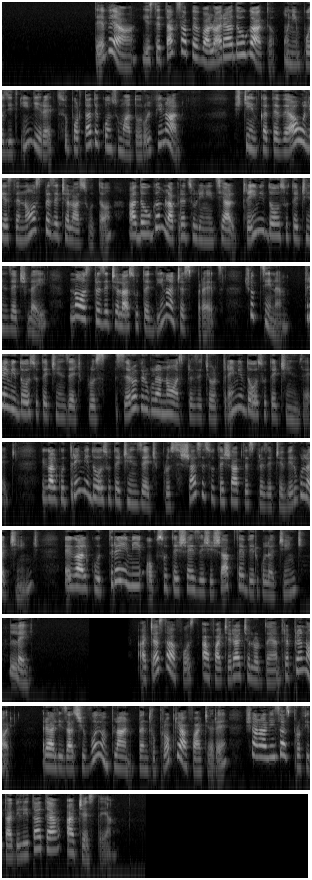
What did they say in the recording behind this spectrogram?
TVA este taxa pe valoare adăugată, un impozit indirect suportat de consumatorul final. Știind că TVA-ul este 19%, adăugăm la prețul inițial 3250 lei 19% din acest preț și obținem 3250 plus 0,19 ori 3250 egal cu 3250 plus 617,5 egal cu 3867,5 lei. Aceasta a fost afacerea celor doi antreprenori. Realizați și voi un plan pentru propria afacere și analizați profitabilitatea acesteia.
